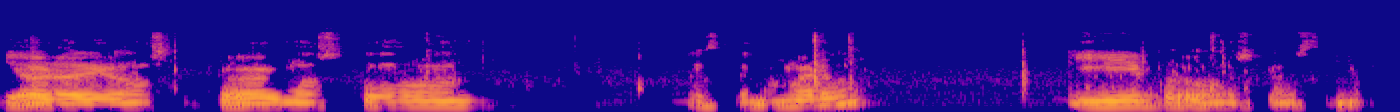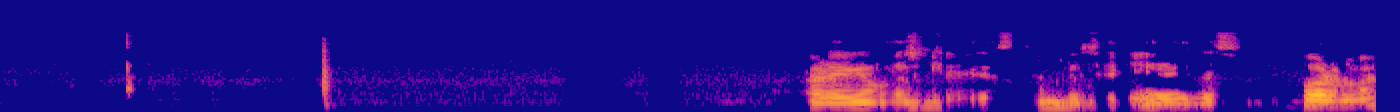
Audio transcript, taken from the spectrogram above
Y ahora digamos que probemos con este número y probemos con este número. Ahora digamos que esto empezaría de la siguiente forma.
